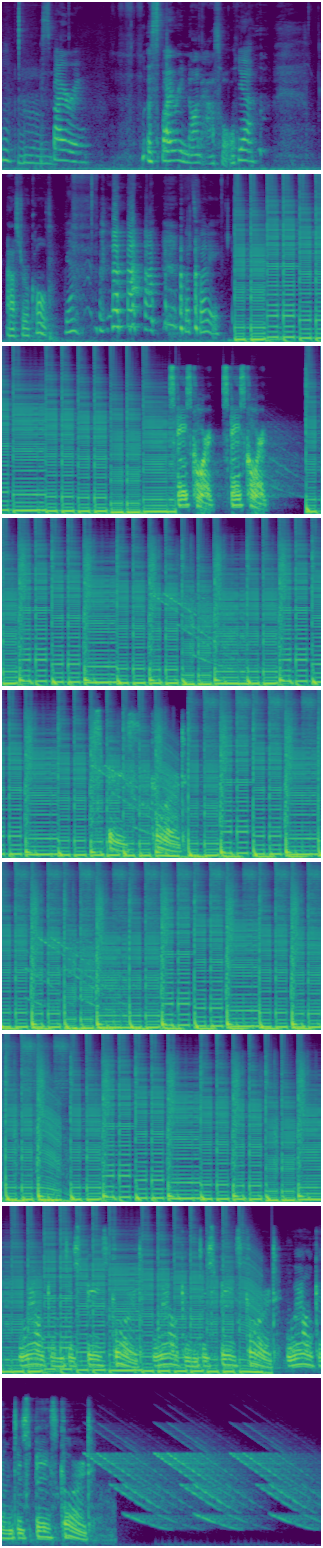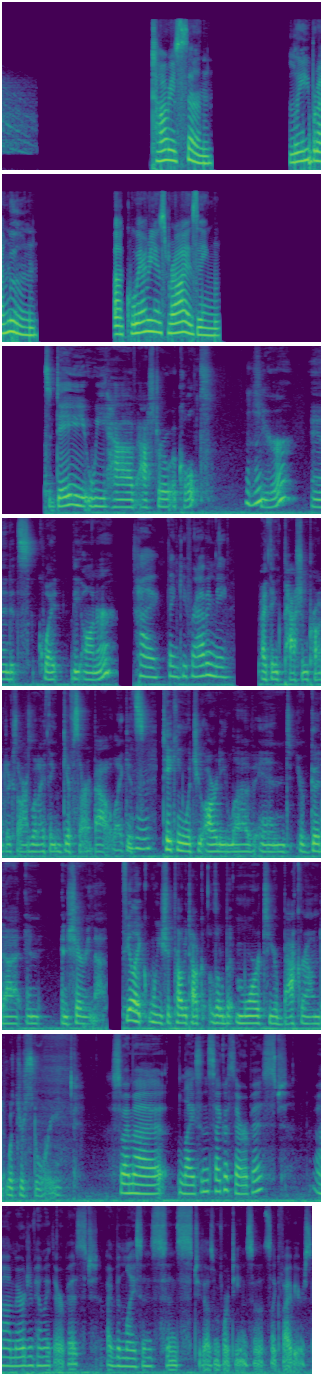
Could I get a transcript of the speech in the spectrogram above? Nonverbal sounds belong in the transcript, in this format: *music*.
Mm-hmm. Aspiring. *laughs* Aspiring non asshole. Yeah. *laughs* Astro cult. Yeah. *laughs* That's funny. Space Cord, Space Cord. Space Cord. To Space Cord. Welcome to Space Cord. Welcome to Space Cord. Taurus Sun, Libra Moon, Aquarius Rising. Today we have Astro Occult mm-hmm. here, and it's quite the honor. Hi. Thank you for having me. I think passion projects are what I think gifts are about. Like it's taking what you already love and you're good at and and sharing that. I feel like we should probably talk a little bit more to your background. What's your story? So I'm a licensed psychotherapist, uh, marriage and family therapist. I've been licensed since 2014, so that's like five years.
